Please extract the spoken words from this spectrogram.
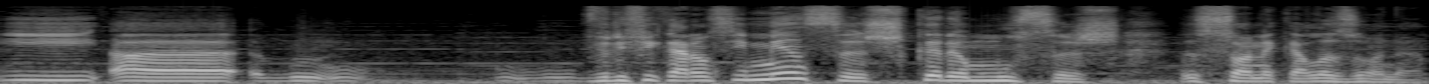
e. Uh, verificaram-se imensas escaramuças só naquela zona.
